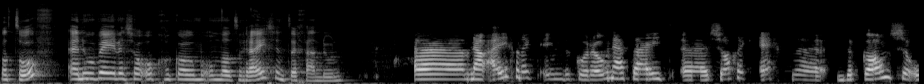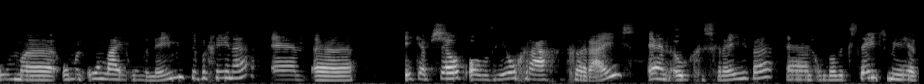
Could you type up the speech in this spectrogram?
Wat tof. En hoe ben je er zo opgekomen om dat reizen te gaan doen? Uh, nou, eigenlijk in de coronatijd zag ik echt de kansen om, om een online onderneming te beginnen. En ik heb zelf altijd heel graag gereisd en ook geschreven. En omdat ik steeds meer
